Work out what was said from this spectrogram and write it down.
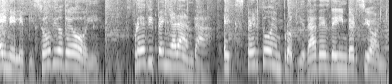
En el episodio de hoy, Freddy Peñaranda, experto en propiedades de inversión.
